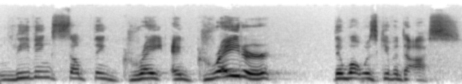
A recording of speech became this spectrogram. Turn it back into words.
leaving something great and greater than what was given to us.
